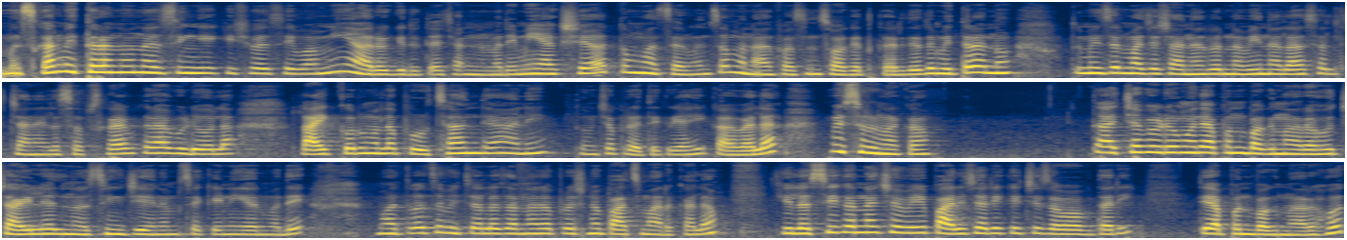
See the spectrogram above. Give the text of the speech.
नमस्कार मित्रांनो नर्सिंग किश्वर सेवा. मी आरोग्यरित्या चॅनलमध्ये मी अक्षय. तुम्हा सर्वांचं मनापासून स्वागत करते. तर मित्रांनो तुम्ही जर माझ्या चॅनलवर नवीन आला असाल तर चॅनलला सबस्क्राईब करा. व्हिडिओला लाईक करून मला प्रोत्साहन द्या आणि तुमच्या प्रतिक्रियाही कळवायला विसरू नका. तर आजच्या व्हिडिओमध्ये आपण बघणार आहोत child health nursing G N M second इयरमध्ये महत्त्वाचा विचारला जाणारा प्रश्न पाच मार्काला. की लसीकरणाच्या वेळी पारिचारिकेची जबाबदारी ते आपण बघणार आहोत.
